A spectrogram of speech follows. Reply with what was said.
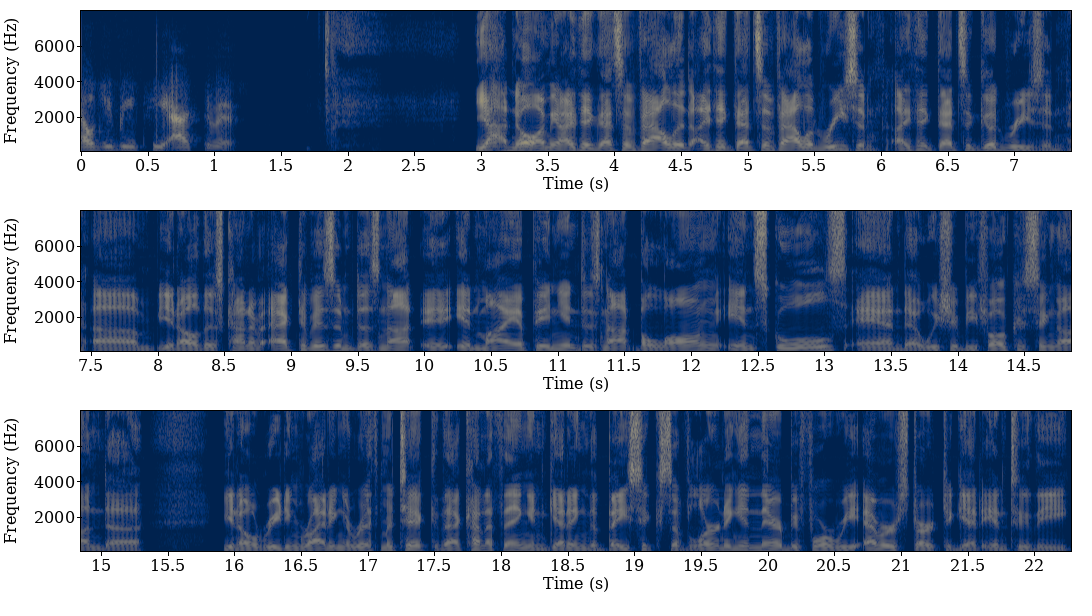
LGBT activists. Yeah, no, I mean, I think that's a valid. I think that's a valid reason. I think that's a good reason. Um, you know, this kind of activism does not, in my opinion, does not belong in schools, and uh, we should be focusing on, uh, you know, reading, writing, arithmetic, that kind of thing, and getting the basics of learning in there before we ever start to get into the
